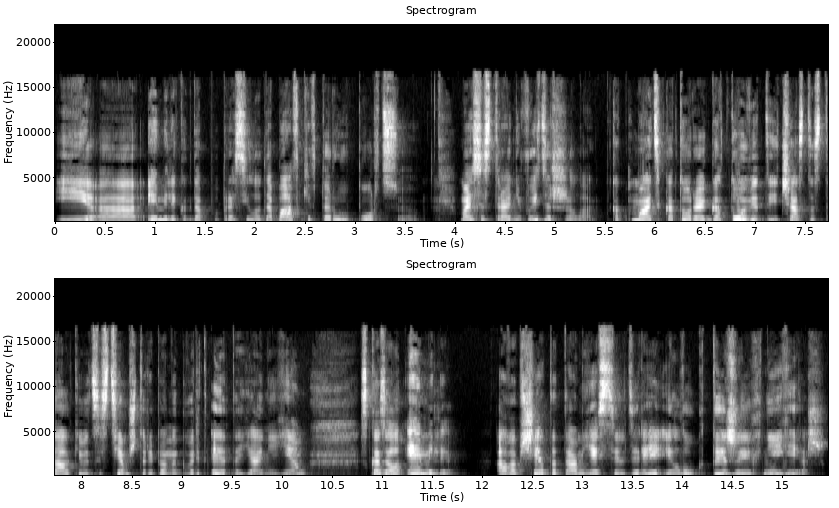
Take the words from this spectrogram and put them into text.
И э, Эмили, когда попросила добавки, вторую порцию, моя сестра не выдержала, как мать, которая готовит и часто сталкивается с тем, что ребенок говорит, это я не ем, сказала, Эмили, а вообще-то там есть сельдерей и лук, ты же их не ешь.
